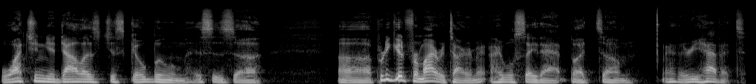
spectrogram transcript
watching your dollars just go boom. This is uh, uh, pretty good for my retirement, I will say that. But um, yeah, there you have it.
